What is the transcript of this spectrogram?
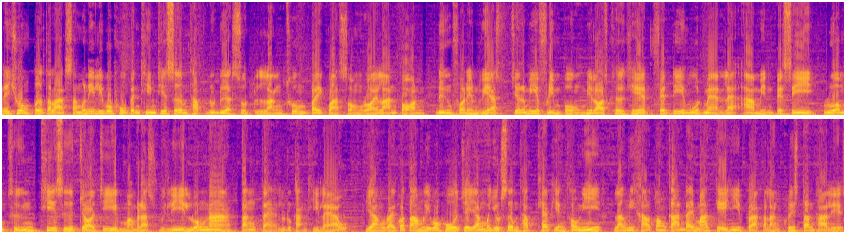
ในช่วงเปิดตลาดซัมเมอร์นี้ลิเวอร์พูลเป็นทีมที่เสริมทัพดูเดือดสุดหลังทุ่มไปกว่า 200 ล้านปอนด์ดึงฟอร์เรนเวียส เจอร์มี่ฟลิมปง มิลอส เคอร์เคส เฟดดี้ วูดแมน และอาร์มิน เปซี รวมถึงที่ซื้อจอร์จี้ มามารัสวิลลี่ ล่วงหน้าตั้งแต่ฤดูกาลที่แล้ว อย่างไรก็ตามลิเวอร์พูลจะยังไม่หยุดเสริมทัพแค่เพียงเท่านี้ หลังมีข่าวต้องการได้มาร์เกฮีปรากลังคริสตันพาเลส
